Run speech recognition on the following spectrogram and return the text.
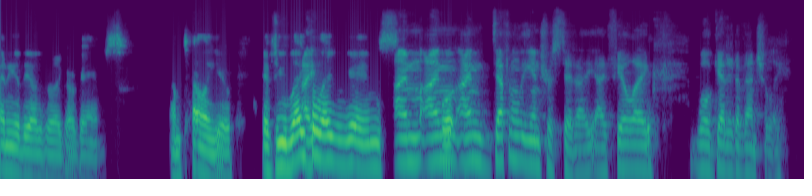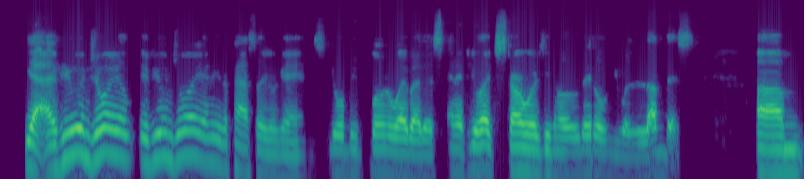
any of the other Lego games. I'm telling you, if you like I- the Lego games, I'm I'm Well- I'm definitely interested. I, I feel like we'll get it eventually. yeah, if you enjoy if you enjoy any of the past Lego games, you will be blown away by this. And if you like Star Wars even a little, you will love this. Um,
